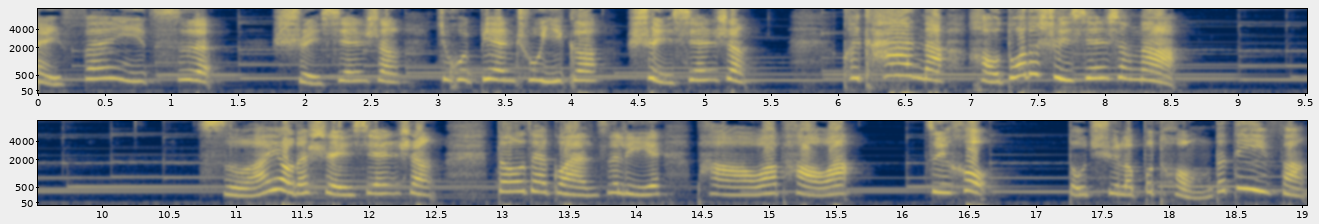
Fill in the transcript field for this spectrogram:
每分一次，水先生就会变出一个水先生。快看呐，好多的水先生呢！所有的水先生都在管子里跑啊跑啊，最后都去了不同的地方，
